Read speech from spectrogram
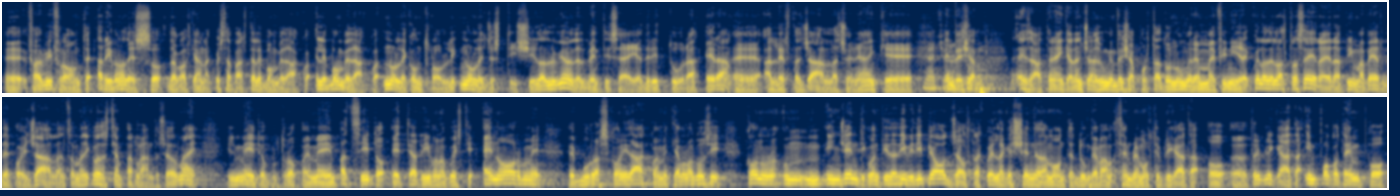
eh, farvi fronte, arrivano adesso da qualche anno a questa parte le bombe d'acqua e le bombe d'acqua non le controlli, non le gestisci. L'alluvione del 26 addirittura era eh, allerta gialla, cioè neanche, neanche invece, esatto, neanche arancione, dunque invece ha portato numeri a mai finire. Quella dell'altra sera era prima verde e poi gialla, insomma di cosa stiamo parlando? Cioè ormai il meteo purtroppo ahimè è impazzito e ti arrivano questi enormi eh, burrasconi d'acqua, mettiamolo così, con un, un, ingenti quantitativi di pioggia, oltre a quella che scende da monte, dunque va sempre moltiplicata o eh, triplicata, in poco tempo,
